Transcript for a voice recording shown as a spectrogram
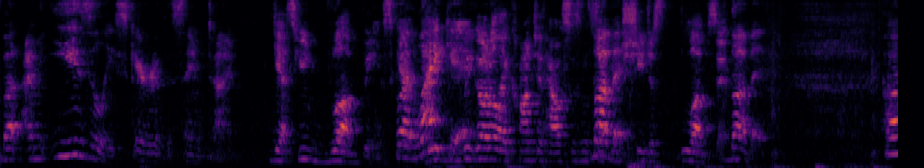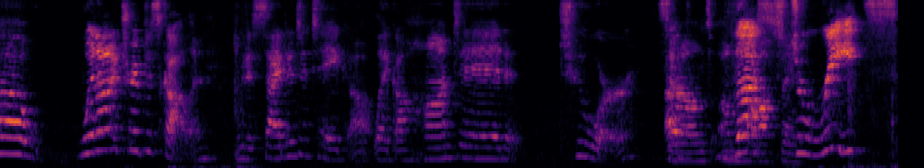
but I'm easily scared at the same time. Yes, you love being scared. Well, I like we, it. We go to like haunted houses and stuff, Love and it. she just loves it. Love it. Uh, went on a trip to Scotland. We decided to take a, like a haunted tour Sounds the amazing. streets.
